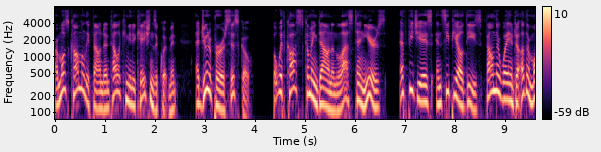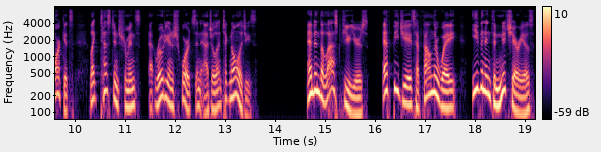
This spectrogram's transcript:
are most commonly found in telecommunications equipment at Juniper or Cisco. But with costs coming down in the last 10 years, FPGAs and CPLDs found their way into other markets like test instruments at Rohde & Schwarz and Agilent Technologies. And in the last few years, FPGAs have found their way even into niche areas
